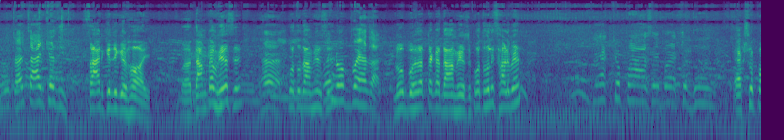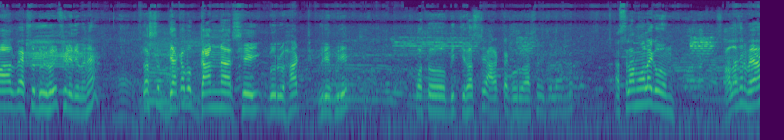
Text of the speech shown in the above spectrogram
দুধ হয় চার কেজি। চার কেজিকের হয়। দামটা হয়েছে? হ্যাঁ। কত দাম হয়েছে? নব্বই হাজার। নব্বই হাজার টাকা দাম হয়েছে। কত হলে ছাড়বেন? একশো পাঁচ বা একশো দুই। একশো পাঁচ বা একশো দুই হলে ছেড়ে দেবেন হ্যাঁ? দর্শক দেখাবো গান্নার সেই গরুর হাট ঘুরে ফিরে। কত বিক্রি হচ্ছে আর একটা গরু আছে ওইগুলো আমরা। আসসালামু আলাইকুম। ভালো আছেন ভাইয়া?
